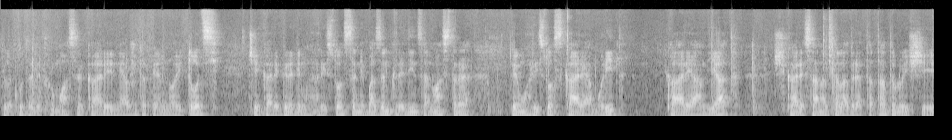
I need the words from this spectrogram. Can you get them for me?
plăcută, de frumoasă, care ne ajută pe noi toți cei care credem în Hristos, să ne bazăm credința noastră pe un Hristos care a murit, care a înviat și care s-a înălțat la dreapta Tatălui și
